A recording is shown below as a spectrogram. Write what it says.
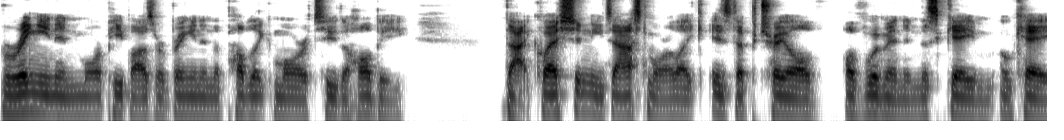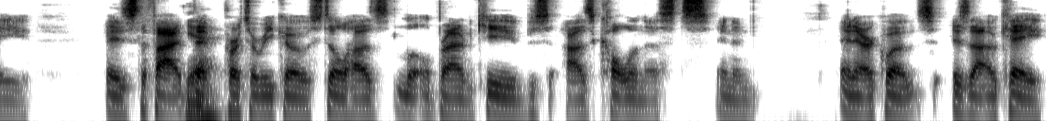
bringing in more people, as we're bringing in the public more to the hobby, that question needs asked more. Like, is the portrayal of, of women in this game okay? Is the fact Yeah. that Puerto Rico still has little brown cubes as colonists in in air quotes is that okay?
